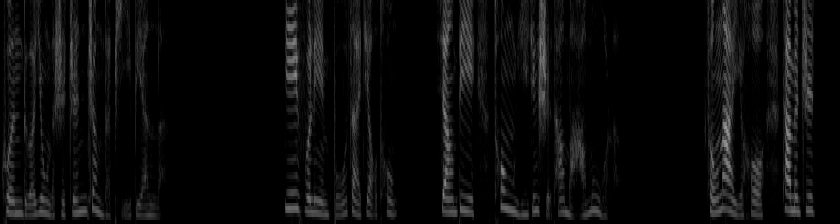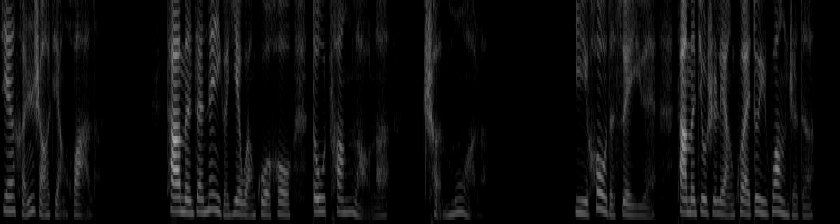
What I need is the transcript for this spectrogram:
昆德用的是真正的皮鞭了。伊芙琳不再叫痛，想必痛已经使她麻木了。从那以后，他们之间很少讲话了。他们在那个夜晚过后都苍老了，沉默了。以后的岁月，他们就是两块对望着的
